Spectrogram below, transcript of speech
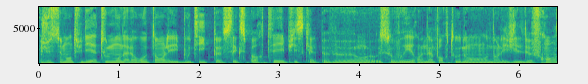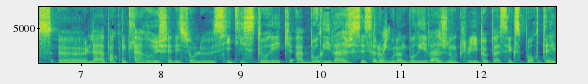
Justement, tu dis à tout le monde, alors autant les boutiques peuvent s'exporter puisqu'elles peuvent euh, s'ouvrir n'importe où dans, dans les villes de France. Euh, là, par contre, la ruche, elle est sur le site historique à Beau-Rivage, c'est ça, le Oui. moulin de Beau-Rivage. Donc lui, il peut pas s'exporter.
